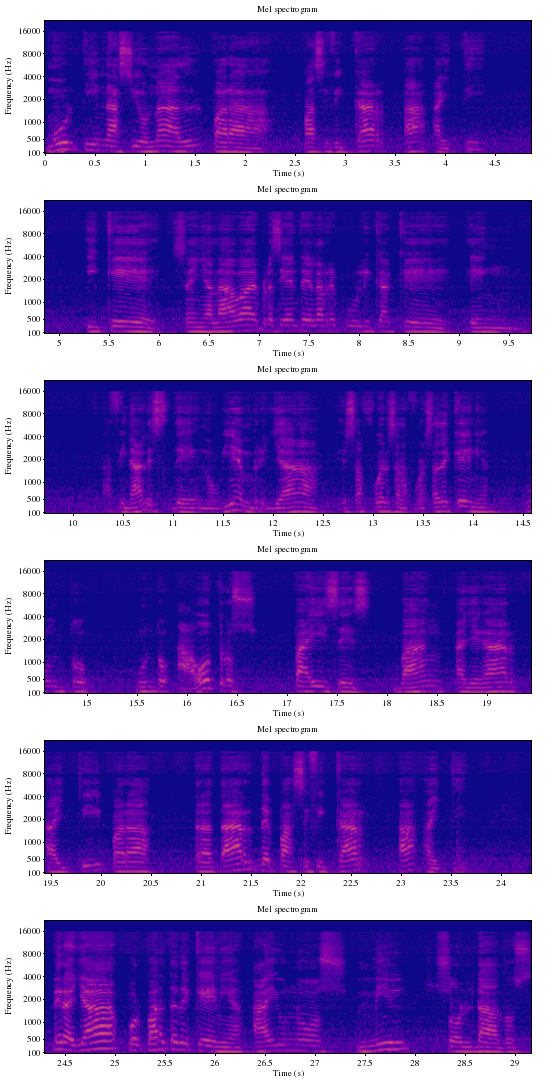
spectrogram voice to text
multinacional para pacificar a Haití y que señalaba el presidente de la República que en finales de noviembre ya esa fuerza, la fuerza de Kenia, junto, junto a otros países van a llegar a Haití para tratar de pacificar a Haití. Mira, ya por parte de Kenia hay unos mil soldados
